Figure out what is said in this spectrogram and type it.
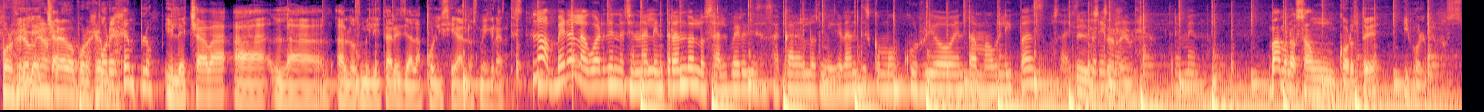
Porfirio Muñoz Ledo, por ejemplo. Por ejemplo, y le echaba a, la- a los militares y a la policía a los migrantes. No, ver a la Guardia Nacional entrando a los albergues a sacar a los migrantes como ocurrió en Tamaulipas, o sea, es, Sí, es terrible. tremendo. Vámonos a un corte y volvemos.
